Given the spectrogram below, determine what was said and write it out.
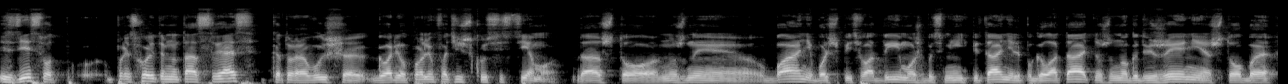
И здесь вот происходит именно та связь, которая выше говорил про лимфатическую систему, да, что нужны бани, больше пить воды, может быть, сменить питание или поголотать, нужно много движения, чтобы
